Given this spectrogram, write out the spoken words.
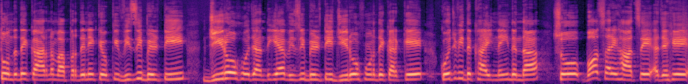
ਧੁੰਦ ਦੇ ਕਾਰਨ ਵਾਪਰਦੇ ਨੇ, ਕਿਉਂਕਿ ਵਿਜ਼ਿਬਿਲਟੀ ਜ਼ੀਰੋ ਹੋ ਜਾਂਦੀ ਹੈ। ਵਿਜ਼ਿਬਿਲਟੀ ਜ਼ੀਰੋ ਹੋਣ ਦੇ ਕਰਕੇ ਕੁਝ ਵੀ ਦਿਖਾਈ ਨਹੀਂ ਦਿੰਦਾ। ਸੋ ਬਹੁਤ ਸਾਰੇ ਹਾਦਸੇ ਅਜਿਹੇ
